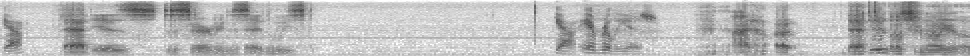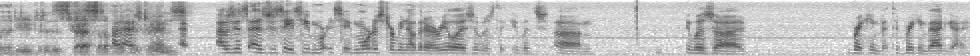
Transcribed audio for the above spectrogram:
yeah. That is disturbing to say the least. Yeah. It really is. I don't. Uh, that dude looks familiar though. The dude that's dressed up I, I like the twins. I, I was just I was just say it's even more, it's even more disturbing now that I realize it was the, it was um it was uh Breaking the Breaking Bad guy.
